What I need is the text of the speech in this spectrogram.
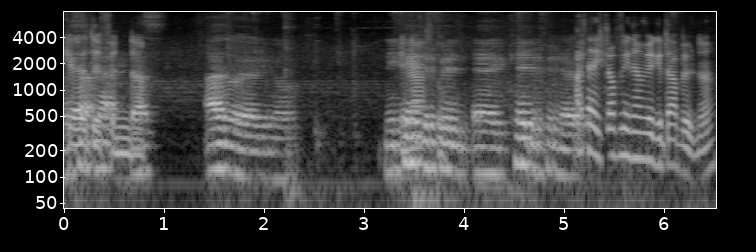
Kältefinder. Also, ja, genau. Nee, Den. Kältefinder, äh, Kältefinder. Alter, ich glaube, wen haben wir gedoubled, ne?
